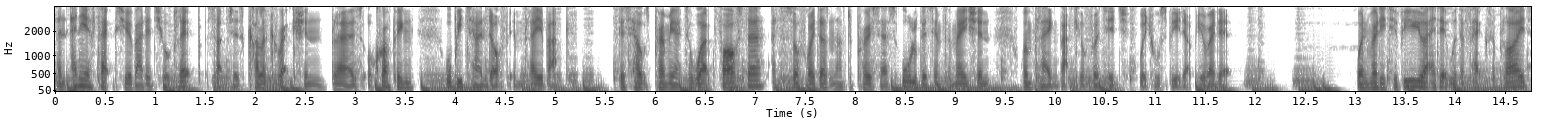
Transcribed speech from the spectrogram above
and any effects you have added to your clip, such as colour correction, blurs, or cropping, will be turned off in playback. This helps Premiere to work faster, as the software doesn't have to process all of this information when playing back your footage, which will speed up your edit. When ready to view your edit with effects applied,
